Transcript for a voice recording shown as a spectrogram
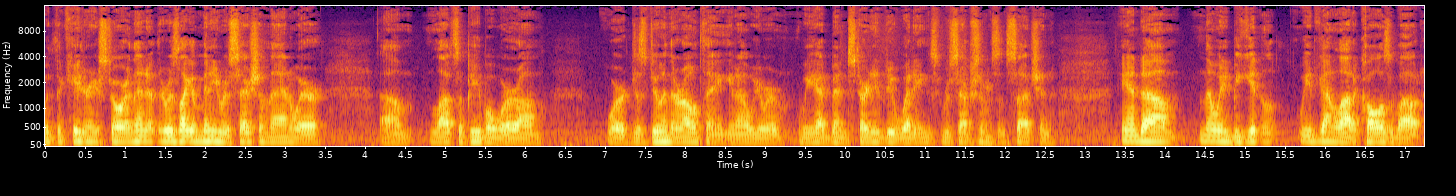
with the catering store, and then there was like a mini recession then where um, lots of people were. Um, were just doing their own thing. You know, we were we had been starting to do weddings, receptions, and such, and and, um, and then we'd be getting we had gotten a lot of calls about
